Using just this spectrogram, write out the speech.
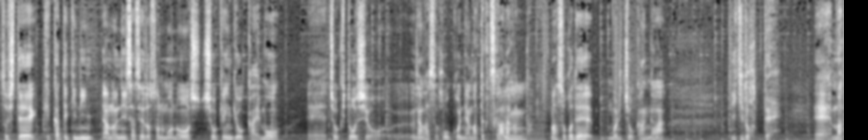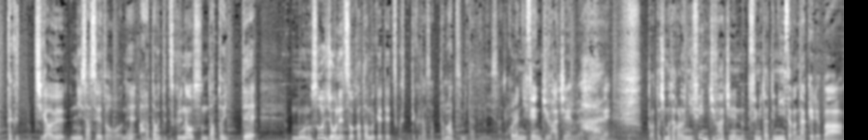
そして結果的にあの NISA 制度そのものを証券業界もえー、長期投資を促す方向には全く使わなかった、うん、まあ、そこで森長官が憤って、えー、全く違う NISA 制度をね改めて作り直すんだと言ってものすごい情熱を傾けて作ってくださったのが積立 NISA でこれは2018年のやつですね、はい、私もだから2018年の積立 NISA がなければ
